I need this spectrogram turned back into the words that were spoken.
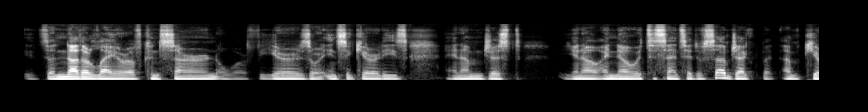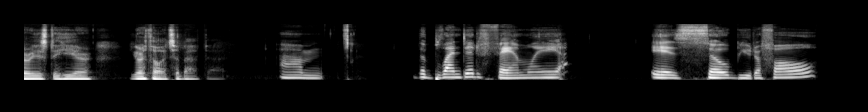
it's another layer of concern or fears or insecurities and I'm just you know I know it's a sensitive subject but I'm curious to hear your thoughts about that. um the blended family is so beautiful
